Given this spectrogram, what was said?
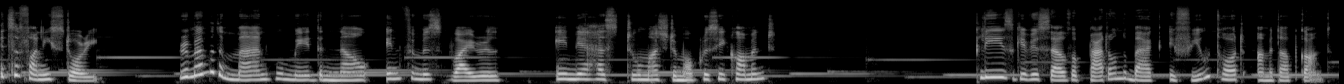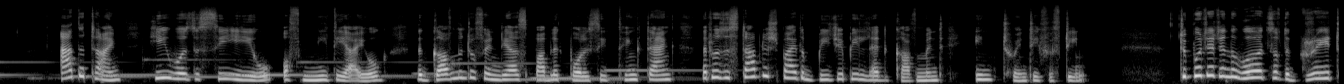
It's a funny story. Remember the man who made the now infamous viral India has too much democracy comment? Please give yourself a pat on the back if you thought Amitabh Kant. At the time, he was the CEO of Niti Aayog, the Government of India's public policy think tank that was established by the BJP led government in 2015. To put it in the words of the great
